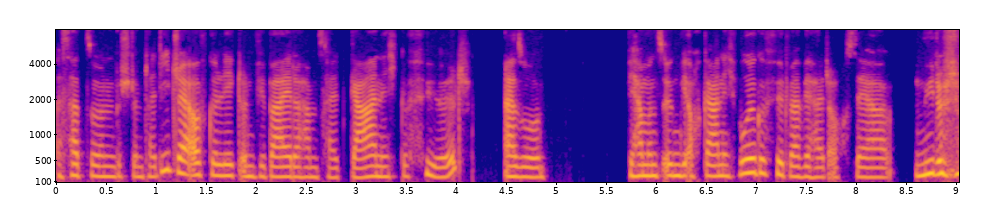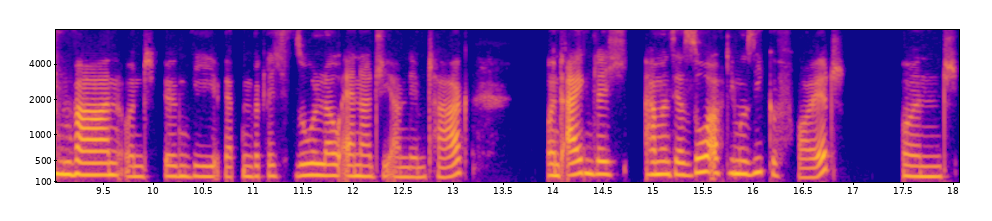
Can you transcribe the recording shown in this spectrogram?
es hat so ein bestimmter DJ aufgelegt und wir beide haben es halt gar nicht gefühlt. Also wir haben uns irgendwie auch gar nicht wohl gefühlt, weil wir halt auch sehr müde schon waren und irgendwie, wir hatten wirklich so low energy an dem Tag. Und eigentlich haben wir uns ja so auf die Musik gefreut und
